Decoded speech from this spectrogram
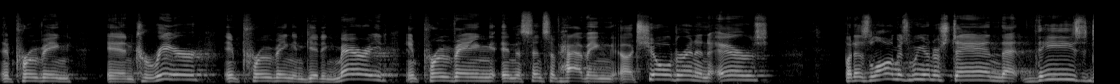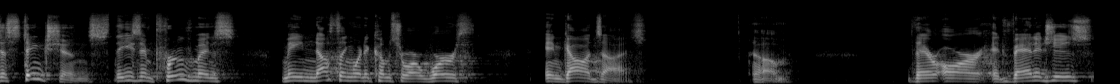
improving in career, improving in getting married, improving in the sense of having uh, children and heirs. But as long as we understand that these distinctions, these improvements, mean nothing when it comes to our worth in God's eyes. Um, there are advantages,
